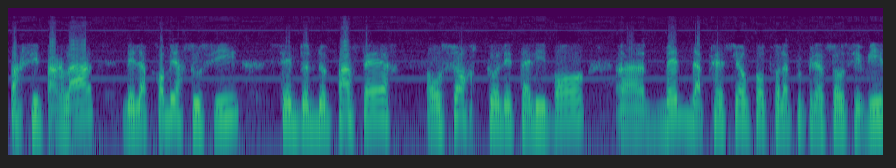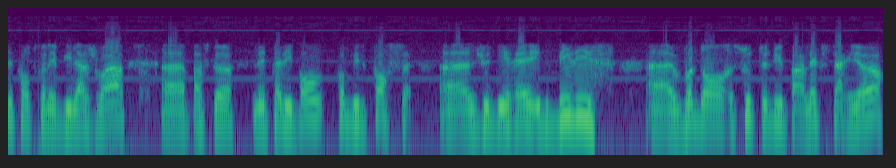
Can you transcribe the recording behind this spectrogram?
par-ci par-là, mais la première souci, c'est de ne pas faire en sorte que les talibans euh, mènent la pression contre la population civile, contre les villageois, euh, parce que les talibans, comme une force, euh, je dirais, une milice venant soutenue par l'extérieur,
